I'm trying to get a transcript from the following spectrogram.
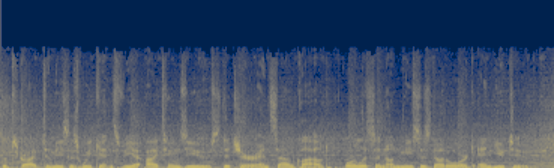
Subscribe to Mises Weekends via iTunes U, Stitcher, and SoundCloud, or listen on Mises.org and YouTube.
